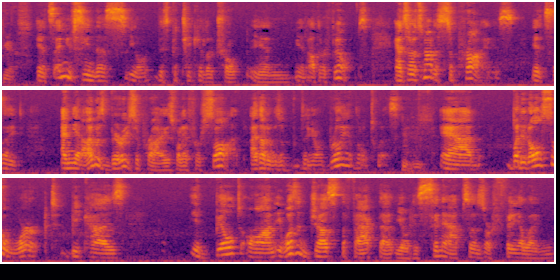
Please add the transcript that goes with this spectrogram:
Yes. it's and you've seen this you know this particular trope in in other films. And so it's not a surprise. It's like and yet i was very surprised when i first saw it. I thought it was a you know brilliant little twist. And but it also worked because it built on it wasn't just the fact that you know his synapses are failing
